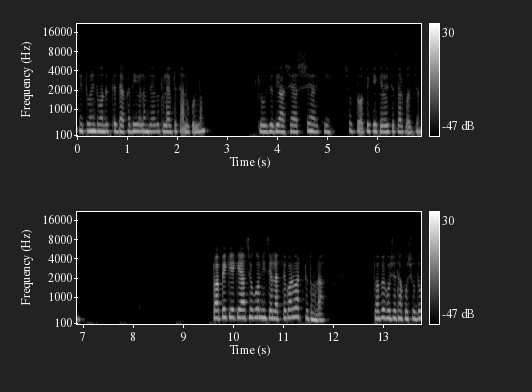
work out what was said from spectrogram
একটুখানি তোমাদেরকে দেখা দিয়ে গেলাম। হোক একটু লাইভটা চালু করলাম। কেউ যদি আসে আসছে আর কি। সব টপে কে, কে রয়েছে ৪-৫ জন। টপে কে, কে আছো গো? নিচে লাবতে পারবা একটু তোমরা? টপে বসে থাকো শুধু।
